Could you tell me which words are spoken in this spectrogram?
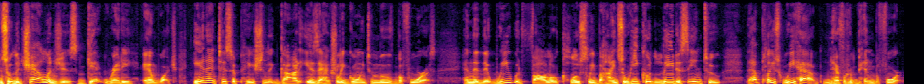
And so the challenge is get ready and watch in anticipation that God is actually going to move before us and that, that we would follow closely behind so He could lead us into that place we have never been before.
